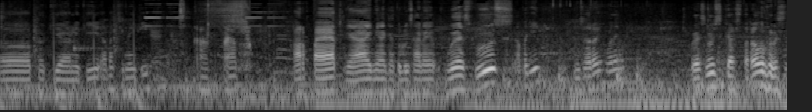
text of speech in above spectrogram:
eh, bagian ini apa jenis ini? karpet Karpet ya, ini ada tulisannya Wes Bus apa ki? Tulisannya mana? Wes Bus gas terus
